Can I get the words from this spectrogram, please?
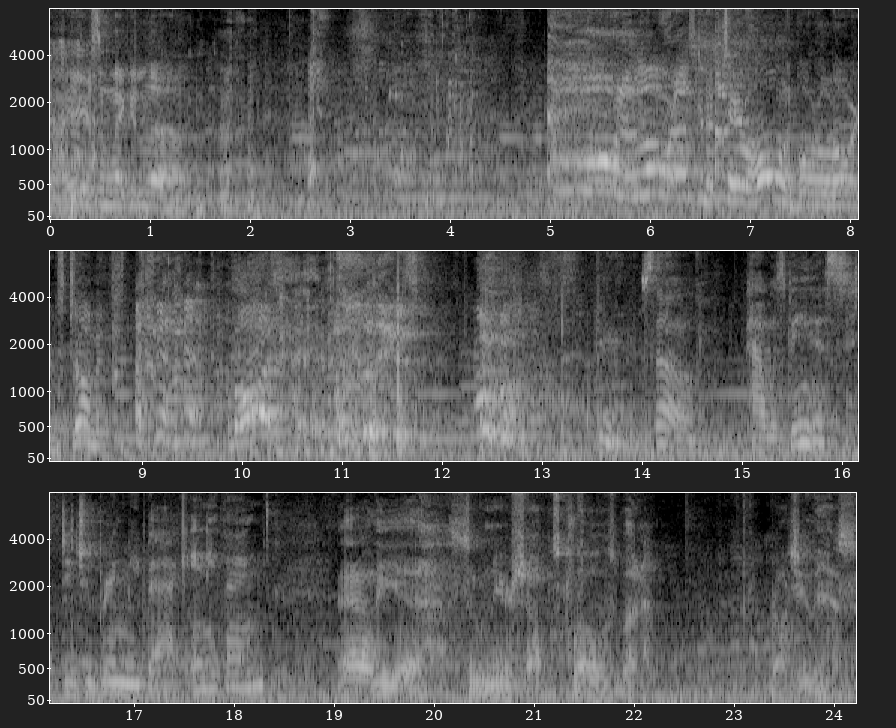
Now, here's some wicked love. Holy Lord, I was gonna tear a hole in poor old Horton's tummy. Boys! So, how was Venus? Did you bring me back anything? Well, the uh, souvenir shop was closed, but brought you this.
